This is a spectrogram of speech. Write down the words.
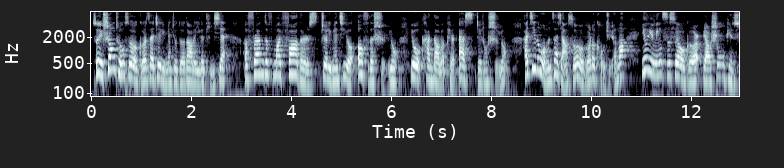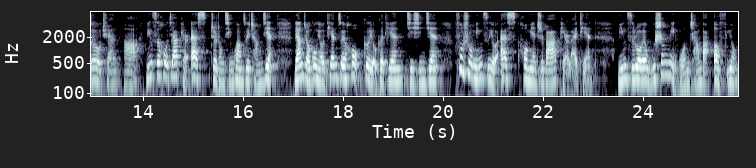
所以双重所有格在这里面就得到了一个体现。A friend of my father's，这里面既有 of 的使用，又看到了撇 s 这种使用。还记得我们在讲所有格的口诀吗？英语名词所有格表示物品所有权啊，名词后加撇 s 这种情况最常见。两者共有天，最后各有各天，记心间。复数名词有 s，后面只把撇来填。名词若为无生命，我们常把 of 用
